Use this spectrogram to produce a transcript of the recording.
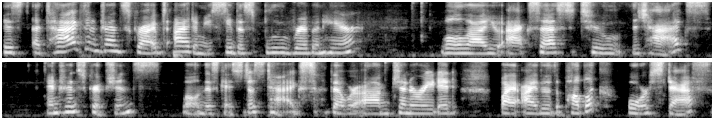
is a tagged and transcribed item. You see this blue ribbon here will allow you access to the tags and transcriptions. Well, in this case, just tags that were um, generated by either the public or staff.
